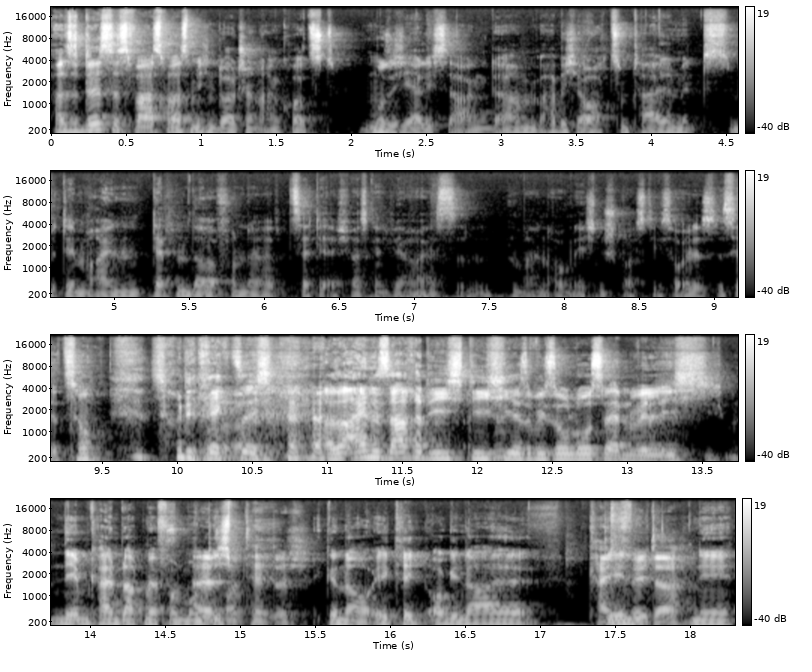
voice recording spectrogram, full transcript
Also das ist was, was mich in Deutschland ankotzt, muss ich ehrlich sagen. Da habe hab ich auch zum Teil mit, mit dem einen Deppen da von der ZDF, ich weiß gar nicht, wer er heißt, in meinen Augen echt ein Spasti. Sorry, das ist jetzt so, so direkt. Also eine Sache, die ich, die ich hier sowieso loswerden will, ich nehme kein Blatt mehr vom Mund. Alles Ich, authentisch. genau, ihr kriegt original... Kein den, Filter. Nee,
